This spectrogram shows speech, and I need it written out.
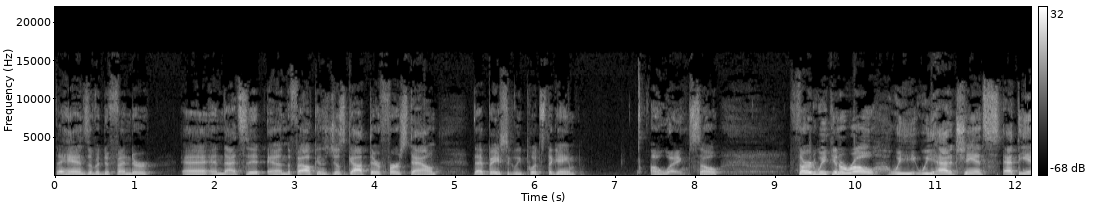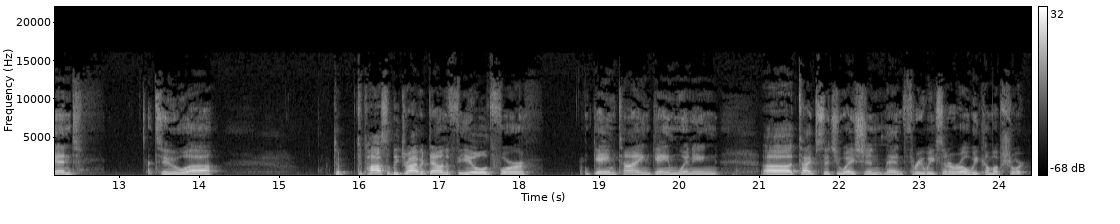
the hands of a defender, and, and that's it. And the Falcons just got their first down that basically puts the game away. So, third week in a row, we, we had a chance at the end to, uh, to, to possibly drive it down the field for game tying, game winning uh, type situation. And three weeks in a row, we come up short.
